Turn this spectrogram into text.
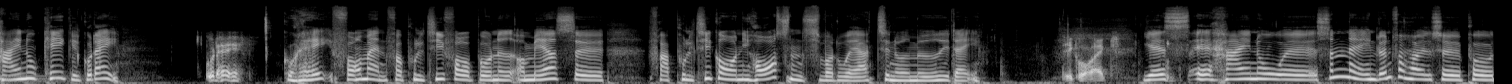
Heino Kegel, goddag. Goddag. Goddag, formand for Politiforbundet, og med os øh, fra Politigården i Horsens, hvor du er til noget møde i dag. Det er korrekt. Yes, øh, Heino, øh, sådan øh, en lønforhøjelse på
